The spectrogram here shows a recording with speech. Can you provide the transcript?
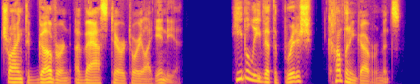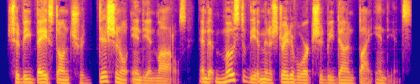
trying to govern a vast territory like India. He believed that the British company governments should be based on traditional Indian models and that most of the administrative work should be done by Indians.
